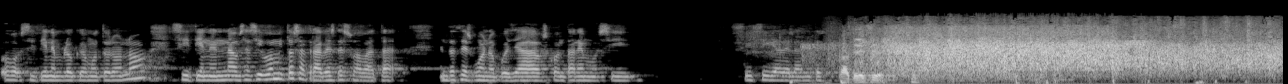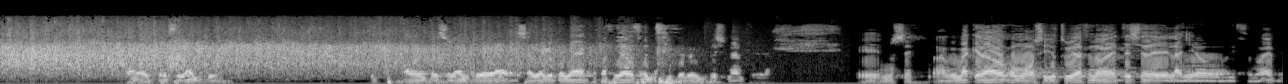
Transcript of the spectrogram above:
o si tienen bloqueo motor o no, si tienen náuseas y vómitos a través de su avatar. Entonces, bueno, pues ya os contaremos si, si sigue adelante. Patricia. impresionante. impresionante. Sabía que tenía capacidad docente, pero impresionante. Eh, no sé, a mí me ha quedado como si yo estuviera haciendo la anestesia del año 19.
